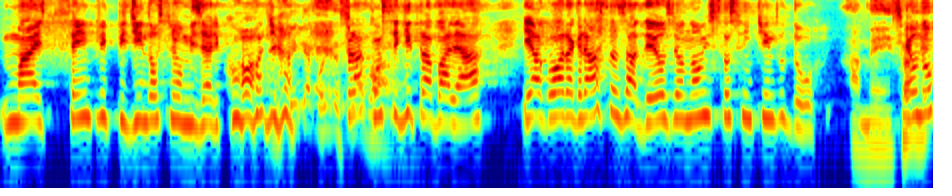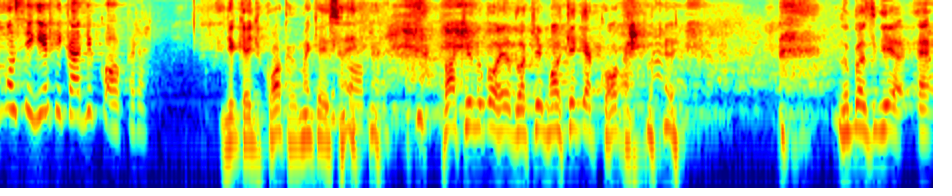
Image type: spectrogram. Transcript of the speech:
mas sempre pedindo ao Senhor misericórdia para conseguir trabalhar. E agora, graças a Deus, eu não estou sentindo dor. Amém. eu não conseguia ficar de cócara. De que é de cócara? Como é que é isso aí? Vá aqui no corredor, aqui, mostra o que é cócara. Não conseguia, é,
